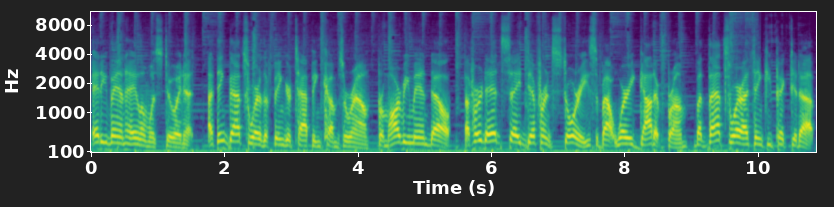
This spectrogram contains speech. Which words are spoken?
Eddie Van Halen was doing it. I think that's where the finger tapping comes around, from Harvey Mandel. I've heard Ed say different stories about where he got it from, but that's where I think he picked it up.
